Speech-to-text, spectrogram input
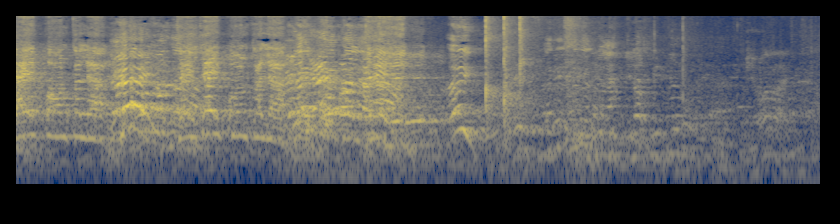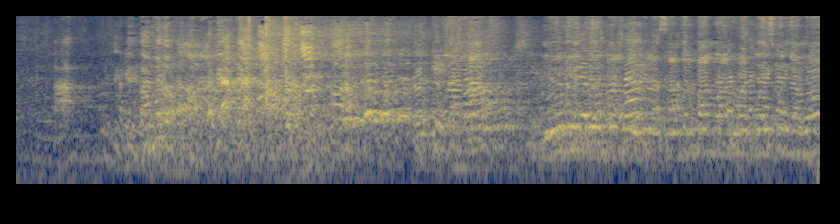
జై పవన్ కళ్యాణ్! జై జై పవన్ కళ్యాణ్! జై హింద్! ఏదైతే సందర్భాన్ని ఏర్పాటు చేసుకున్నామో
